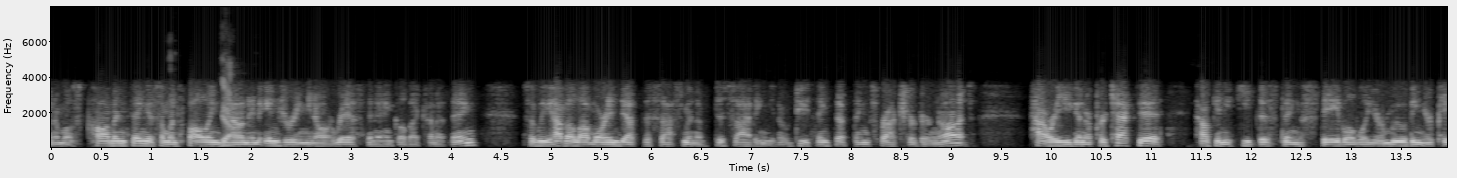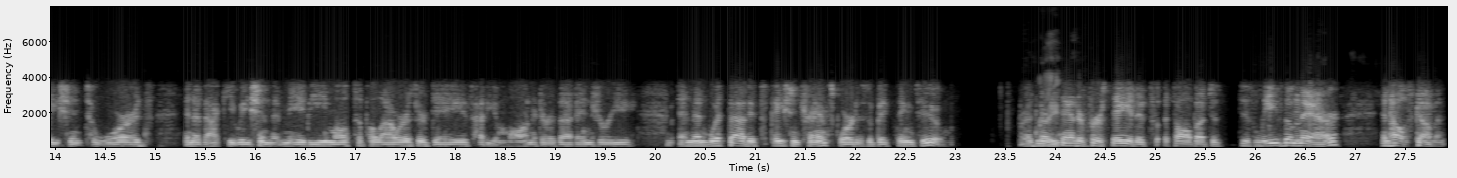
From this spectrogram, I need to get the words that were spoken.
kind of most common thing is someone falling yeah. down and injuring, you know, a wrist, an ankle, that kind of thing. So we have a lot more in-depth assessment of deciding, you know, do you think that thing's fractured or not? How are you going to protect it? How can you keep this thing stable while you're moving your patient towards an evacuation that may be multiple hours or days? How do you monitor that injury? And then with that, it's patient transport is a big thing too. Right. In our standard first aid, it's it's all about just just leave them there and help's coming.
